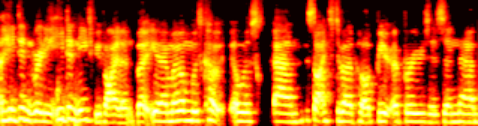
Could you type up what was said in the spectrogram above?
he didn't really he didn't need to be violent but you know my mum was co- was um, starting to develop a lot of, bu- of bruises and um,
